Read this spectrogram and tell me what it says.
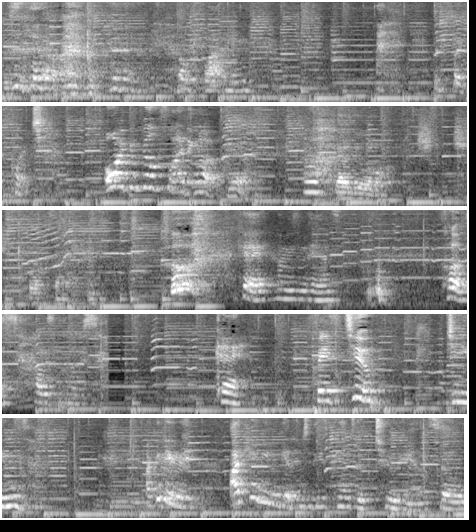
Just like that. oh, flattening. It's like clench. Oh, I can feel it sliding up. Yeah. Gotta do a little okay, I'm using my hands. Close. I was close. Okay. Phase two. Jeans. I can even. I can't even get into these pants with two hands. So.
